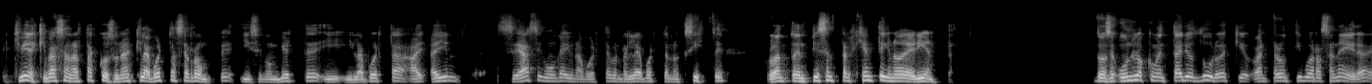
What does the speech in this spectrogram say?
Es que mira, es que pasan hartas cosas. Una vez que la puerta se rompe y se convierte, y, y la puerta, hay, hay se hace como que hay una puerta, pero en realidad la puerta no existe, por lo tanto, empieza a entrar gente que no debería entrar. Entonces, uno de los comentarios duros es que va a entrar un tipo de raza negra,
